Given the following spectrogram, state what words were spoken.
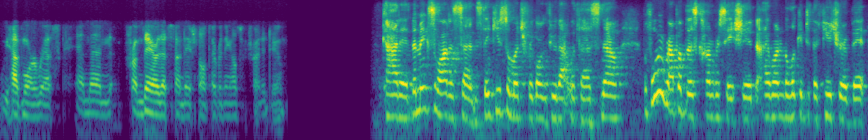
we have more risk. And then from there, that's foundational to everything else we're trying to do. Got it. That makes a lot of sense. Thank you so much for going through that with us. Now, before we wrap up this conversation, I wanted to look into the future a bit.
